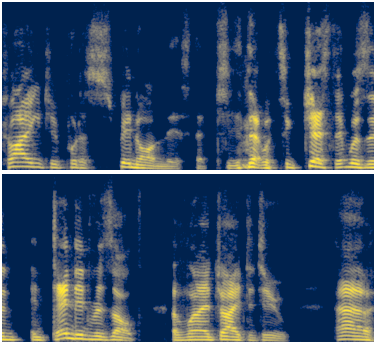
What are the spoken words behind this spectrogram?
trying to put a spin on this that that would suggest it was an intended result of what I tried to do. Uh,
